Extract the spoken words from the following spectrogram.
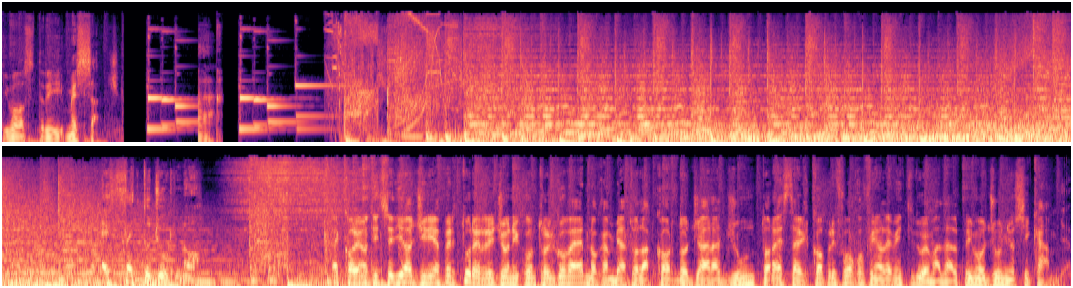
i vostri messaggi. Effetto giorno. Ecco le notizie di oggi, riaperture regioni contro il governo, cambiato l'accordo già raggiunto, resta il coprifuoco fino alle 22 ma dal primo giugno si cambia.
